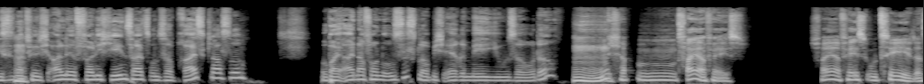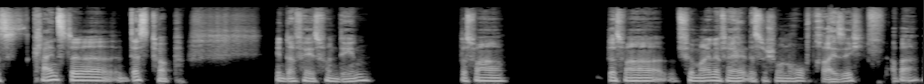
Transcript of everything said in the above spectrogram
Die sind Hm. natürlich alle völlig jenseits unserer Preisklasse. Wobei einer von uns ist, glaube ich, RME-User, oder? Mhm. Ich habe ein Fireface. Fireface UC, das kleinste Desktop-Interface von denen. Das war, das war für meine Verhältnisse schon hochpreisig. Aber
